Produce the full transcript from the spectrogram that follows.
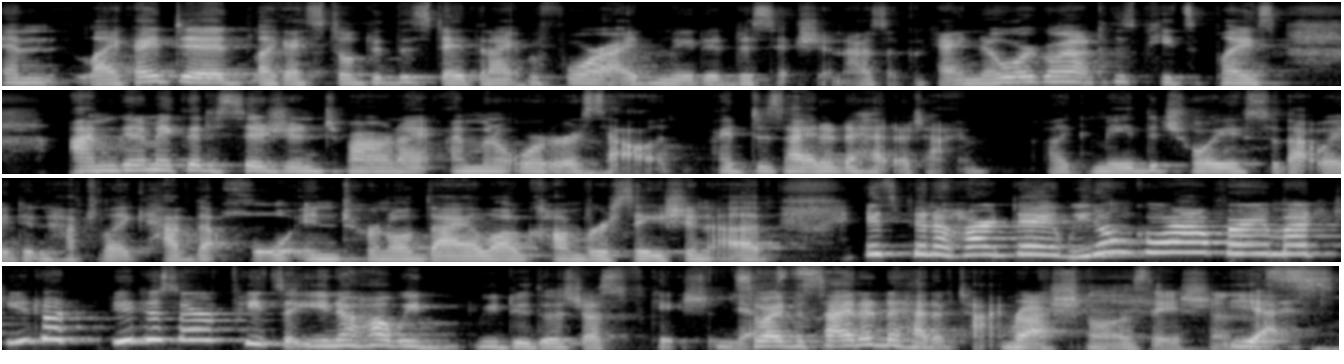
And like I did, like I still do this day, the night before, I'd made a decision. I was like, okay, I know we're going out to this pizza place. I'm gonna make the decision tomorrow night. I'm gonna order a salad. I decided ahead of time. I like made the choice so that way I didn't have to like have that whole internal dialogue conversation of it's been a hard day. We don't go out very much. You don't you deserve pizza. You know how we we do those justifications. So I decided ahead of time. Rationalizations. Yes.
